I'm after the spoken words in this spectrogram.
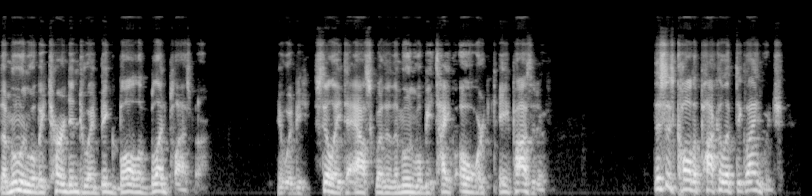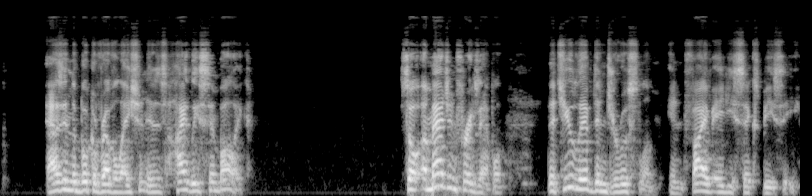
the moon will be turned into a big ball of blood plasma. It would be silly to ask whether the moon will be type O or A positive. This is called apocalyptic language. As in the book of Revelation, it is highly symbolic. So imagine, for example, that you lived in Jerusalem in 586 BC.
